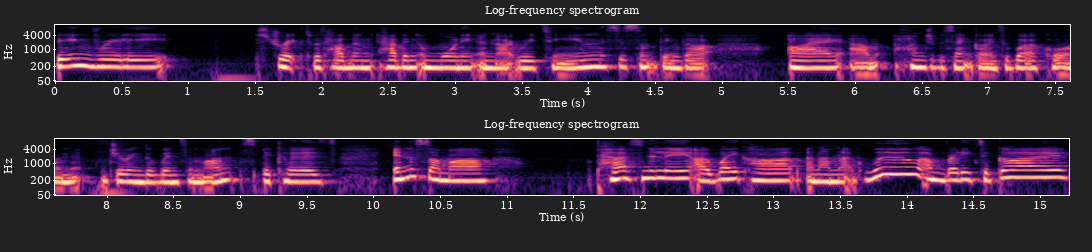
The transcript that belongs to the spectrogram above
being really strict with having having a morning and night routine. This is something that I am 100% going to work on during the winter months because in the summer, personally, I wake up and I'm like, woo, I'm ready to go,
